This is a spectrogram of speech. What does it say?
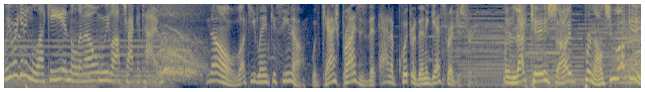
We were getting lucky in the limo and we lost track of time. No, Lucky Land Casino, with cash prizes that add up quicker than a guest registry. In that case, I pronounce you lucky.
